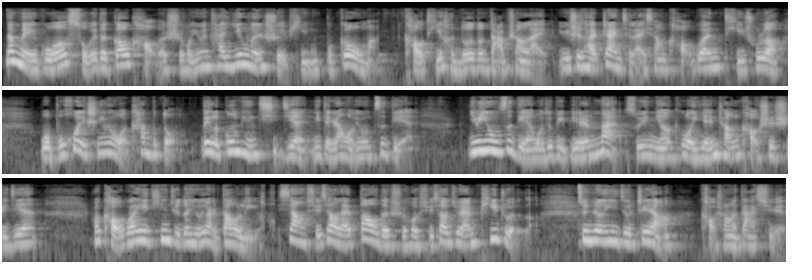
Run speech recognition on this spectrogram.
那美国所谓的高考的时候，因为他英文水平不够嘛。考题很多都答不上来，于是他站起来向考官提出了：“我不会是因为我看不懂。为了公平起见，你得让我用字典，因为用字典我就比别人慢，所以你要给我延长考试时间。”然后考官一听觉得有点道理，向学校来报的时候，学校居然批准了，孙正义就这样考上了大学。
